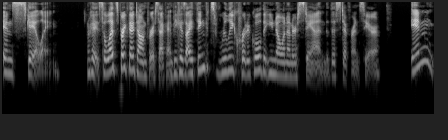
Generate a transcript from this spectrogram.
and scaling. Okay, so let's break that down for a second because I think it's really critical that you know and understand this difference here. In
